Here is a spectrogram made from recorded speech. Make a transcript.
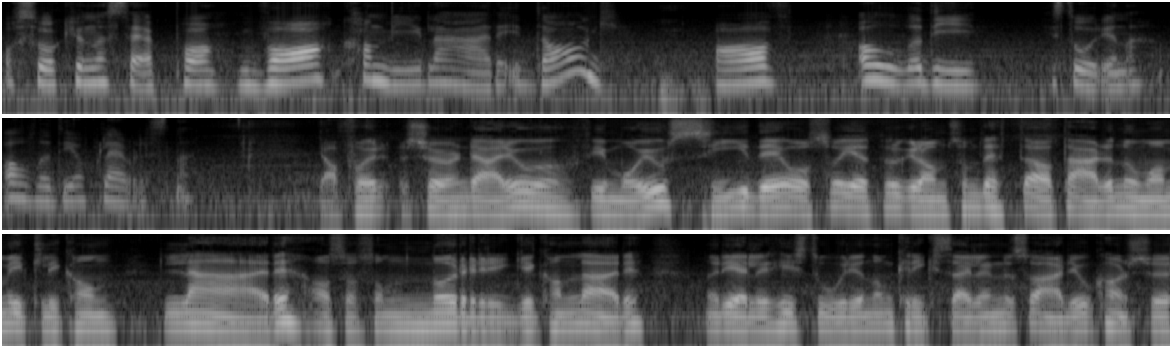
Og så kunne se på hva kan vi lære i dag av alle de historiene, alle de opplevelsene. Ja, for søren, det er jo, vi må jo si det også i et program som dette, at er det noe man virkelig kan lære, altså som Norge kan lære når det gjelder historien om krigsseilerne, så er det jo kanskje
